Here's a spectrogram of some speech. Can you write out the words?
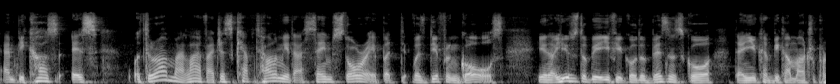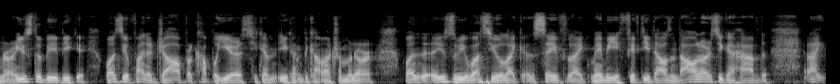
And because it's throughout my life, I just kept telling me that same story, but with different goals. You know, used to be if you go to business school, then you can become entrepreneur. It used to be once you find a job for a couple years, you can you can become entrepreneur. When, it used to be once you like save like maybe fifty thousand dollars, you can have the, like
